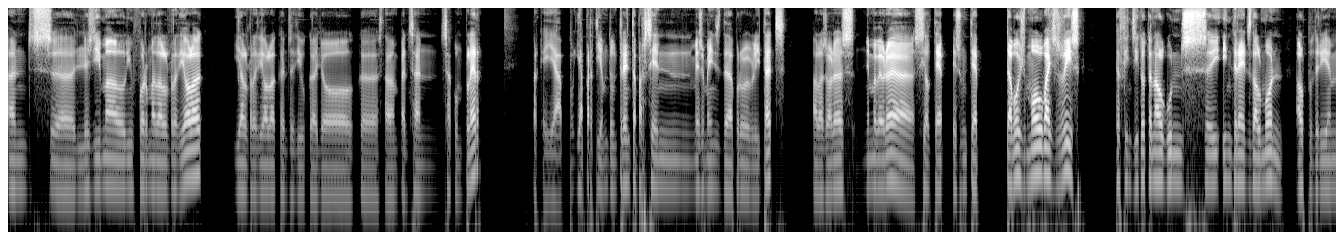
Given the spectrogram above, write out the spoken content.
ens eh, llegim l'informe del radiòleg i el radiòleg ens diu que allò que estàvem pensant s'ha complert, perquè ja, ja partíem d'un 30% més o menys de probabilitats. Aleshores, anem a veure si el TEP és un TEP de boix molt baix risc, que fins i tot en alguns indrets del món el podríem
